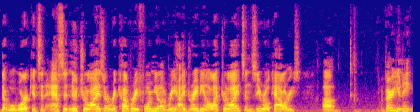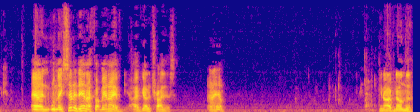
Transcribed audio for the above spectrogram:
that will work. It's an acid neutralizer, recovery formula, rehydrating electrolytes, and zero calories. Um, very unique. And when they sent it in, I thought, man, I have I've got to try this, and I am. You know, I've known the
